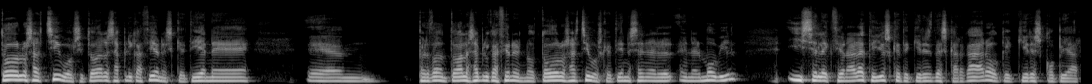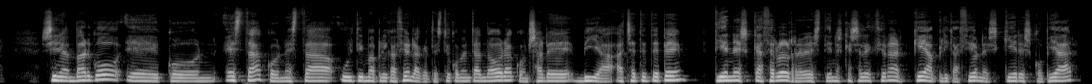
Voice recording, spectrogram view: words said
todos los archivos y todas las aplicaciones que tiene em, perdón, todas las aplicaciones, no, todos los archivos que tienes en el, móvil y seleccionar aquellos que te quieres descargar o que quieres copiar. Sin embargo, eh, con esta, con esta última aplicación, la que te estoy comentando ahora, con Sare vía HTTP, tienes que hacerlo al revés, tienes que seleccionar qué aplicaciones quieres copiar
